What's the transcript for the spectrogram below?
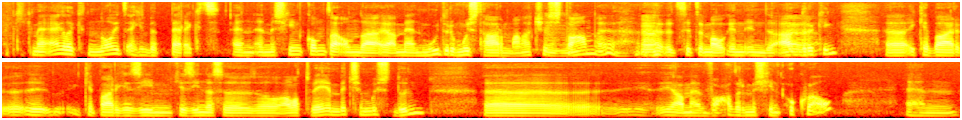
heb ik mij eigenlijk nooit echt beperkt. En, en misschien komt dat omdat ja, mijn moeder moest haar mannetje Mhm. staan. Hè. Ja. Het zit hem al in, in de uitdrukking. Ik heb haar, ik heb haar gezien, gezien dat ze zo alle twee een beetje moest doen. Eh, ja, mijn vader misschien ook wel. En,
